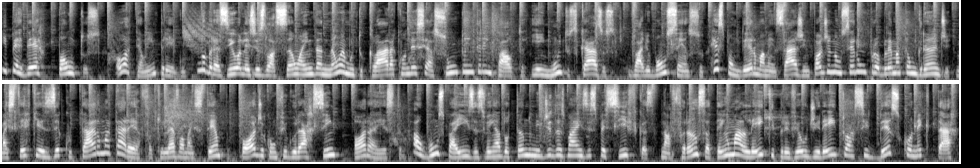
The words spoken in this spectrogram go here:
e perder pontos ou até um emprego. No Brasil, a legislação ainda não é muito clara quando esse assunto entra em pauta e, em muitos casos, vale o bom senso. Responder uma mensagem pode não ser um problema tão grande, mas ter que executar uma tarefa que leva mais tempo pode configurar, sim, hora extra. Alguns países vêm adotando medidas mais específicas. Na França, tem uma lei que prevê o direito a se desconectar.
